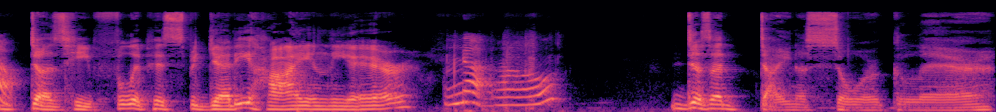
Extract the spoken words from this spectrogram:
No. Does he flip his spaghetti high in the air? No. Does a dinosaur glare?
